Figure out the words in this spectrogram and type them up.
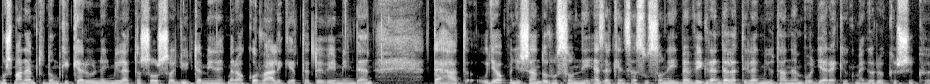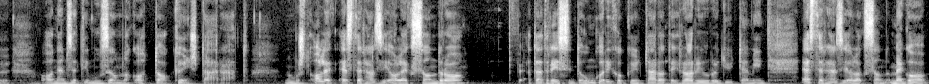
most már nem tudom kikerülni, hogy mi lett a sorsa a gyűjteménynek, mert akkor válik értetővé minden, tehát ugye Aponyi Sándor 24, 1924-ben végrendeletileg, miután nem volt gyerekük, meg örökösük, a Nemzeti Múzeumnak adta a könyvtárát. Na most Ale- Eszterházi Alexandra tehát részint a Hungarika könyvtárat, egy Rariura gyűjteményt, Eszterházi Alexandr, meg a,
